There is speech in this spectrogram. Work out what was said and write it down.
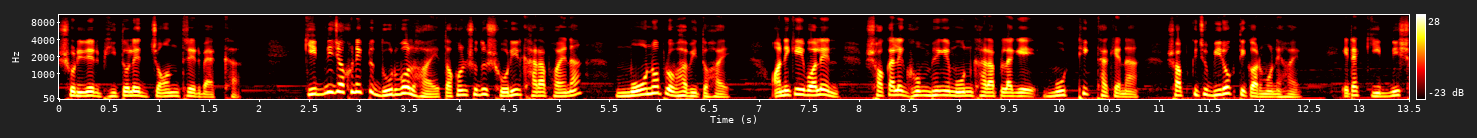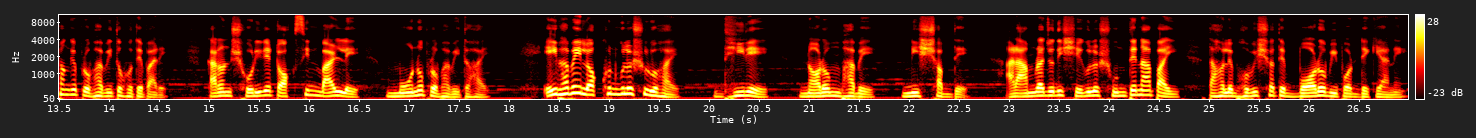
শরীরের ভিতরের যন্ত্রের ব্যাখ্যা। কিডনি যখন একটু দুর্বল হয়, তখন শুধু শরীর খারাপ হয় না, মনও প্রভাবিত হয়। অনেকেই বলেন, সকালে ঘুম ভেঙে মন খারাপ লাগে, মুড ঠিক থাকে না সব কিছু বিরক্তিকর মনে হয়। এটা কিডনির সঙ্গে প্রভাবিত হতে পারে, কারণ শরীরে টক্সিন বাড়লে মনও প্রভাবিত হয়। এইভাবেই লক্ষণগুলো শুরু হয়, ধীরে, নরমভাবে, নিঃশব্দে। আর আমরা যদি সেগুলো শুনতে না পাই, তাহলে ভবিষ্যতে বড় বিপদ ডেকে আনে।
